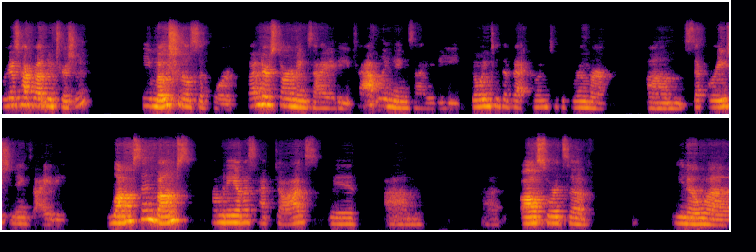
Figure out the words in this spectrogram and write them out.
We're going to talk about nutrition, emotional support, thunderstorm anxiety, traveling anxiety, going to the vet, going to the groomer, um, separation anxiety, lumps and bumps. How many of us have dogs with um, uh, all sorts of, you know, uh,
